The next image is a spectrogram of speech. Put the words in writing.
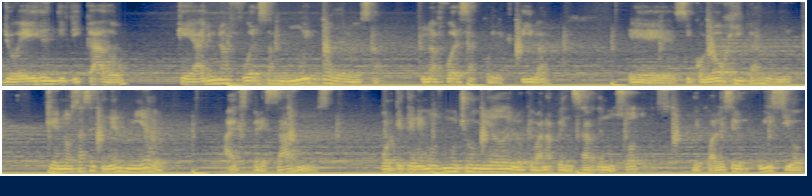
Yo he identificado que hay una fuerza muy poderosa, una fuerza colectiva, eh, psicológica, que nos hace tener miedo a expresarnos, porque tenemos mucho miedo de lo que van a pensar de nosotros, de cuál es el juicio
